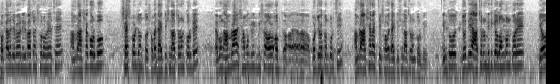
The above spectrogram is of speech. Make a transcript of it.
সকালে যেভাবে নির্বাচন শুরু হয়েছে, আমরা আশা করব শেষ পর্যন্ত সবাই দায়িত্বশীল আচরণ করবে এবং আমরা সামগ্রিক বিষয় পর্যবেক্ষণ করছি, আমরা আশা রাখছি সবাই দায়িত্বশীল আচরণ করবে। কিন্তু যদি আচরণবিধিকে লঙ্ঘন করে কেউ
